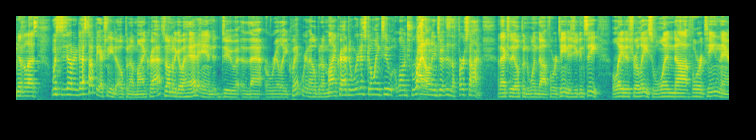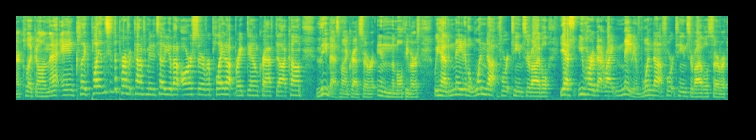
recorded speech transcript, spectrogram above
Nevertheless, once it's on your desktop, we actually need to open up Minecraft. So I'm going to go ahead and do that really quick. We're going to open up Minecraft, and we're just going to launch right on into it. This is the first time I've actually opened 1.14. As you can see, latest release 1.14 there. Click on that and click play. And this is the perfect time for me to tell you about our server, play.breakdowncraft.com, the best Minecraft server in the multiverse. We have native 1.14 survival. Yes, you heard that right. Native 1.14 survival server.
